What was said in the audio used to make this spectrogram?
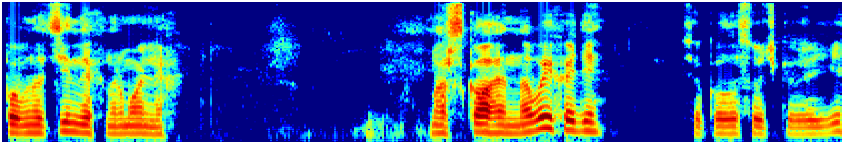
повноцінних нормальних. Наш скаген на виході. Все, колосочки вже є,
